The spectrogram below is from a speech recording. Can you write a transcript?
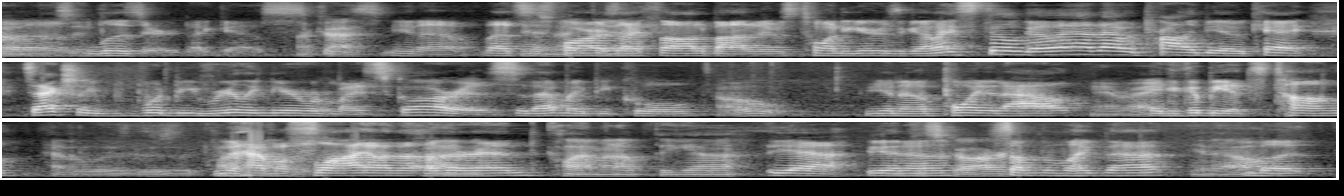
uh, lizard. lizard. I guess. Okay. You know, that's Yeah, as far as. I thought about it. It was 20 years ago, and I still go, "Ah, that would probably be okay." It's actually would be really near where my scar is, so that might be cool. Oh, You know, point it out. Yeah, right. Like it could be its tongue. have a, a And have a fly on the other end. climbing up the. Uh, Yeah, you know, scar. something like that. You know? But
